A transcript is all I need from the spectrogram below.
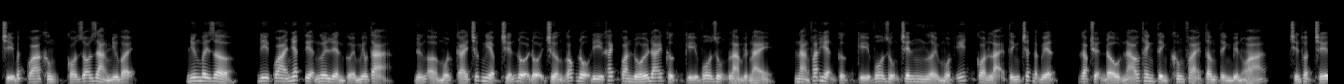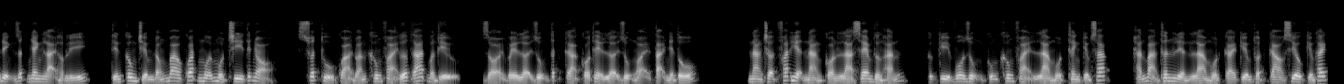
chỉ bất quá không có rõ ràng như vậy. Nhưng bây giờ, đi qua nhất tiện ngươi liền cười miêu tả, đứng ở một cái chức nghiệp chiến đội đội trưởng góc độ đi khách quan đối đãi cực kỳ vô dụng làm việc này, nàng phát hiện cực kỳ vô dụng trên người một ít còn lại tính chất đặc biệt, gặp chuyện đầu não thanh tỉnh không phải tâm tình biến hóa, chiến thuật chế định rất nhanh lại hợp lý tiến công chiếm đóng bao quát mỗi một chi tiết nhỏ, xuất thủ quả đoán không phải ướt át bẩn thỉu, giỏi về lợi dụng tất cả có thể lợi dụng ngoại tại nhân tố. Nàng chợt phát hiện nàng còn là xem thường hắn, cực kỳ vô dụng cũng không phải là một thanh kiếm sắc, hắn bản thân liền là một cái kiếm thuật cao siêu kiếm khách,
